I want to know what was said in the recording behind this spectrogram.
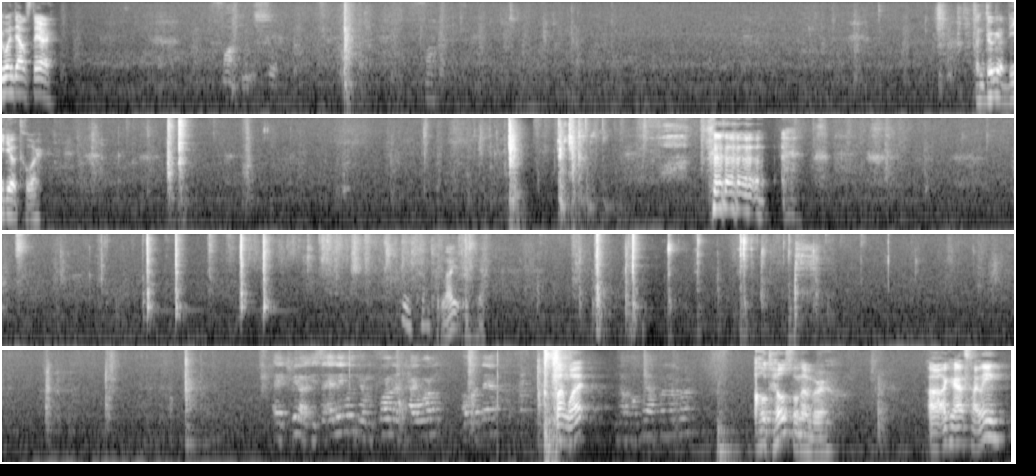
He went downstairs. Fucking shit. Fuck. I'm doing a video tour. Ooh, kind of light in here. Hey, Peter, is there any we can find the Taiwan over there? Find what? The hotel phone number? A hotel's phone number. Uh, I can ask Eileen.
